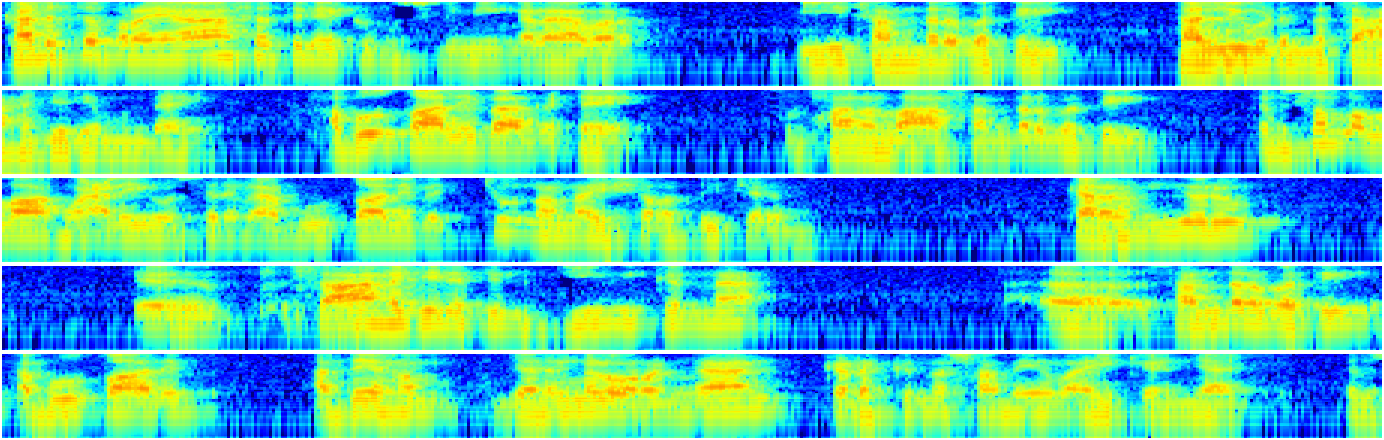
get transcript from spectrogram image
കടുത്ത പ്രയാസത്തിലേക്ക് മുസ്ലിമീങ്ങളെ അവർ ഈ സന്ദർഭത്തിൽ തള്ളിവിടുന്ന സാഹചര്യമുണ്ടായി. അബൂ താലിബാകട്ടെ സുബാനുള്ള ആ സന്ദർഭത്തിൽ നബിസല്ലാഹു അലൈഹി വസ്ലമെ അബൂ താലിബ് ഏറ്റവും നന്നായി ശ്രദ്ധിച്ചിരുന്നു. കാരണം ഈ ഒരു സാഹചര്യത്തിൽ ജീവിക്കുന്ന സന്ദർഭത്തിൽ അബൂ താലിബ് അദ്ദേഹം ജനങ്ങൾ ഉറങ്ങാൻ കിടക്കുന്ന സമയമായി കഴിഞ്ഞാൽ നബി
